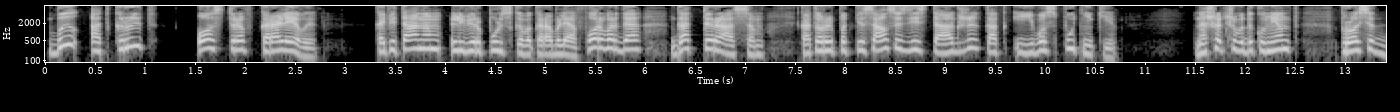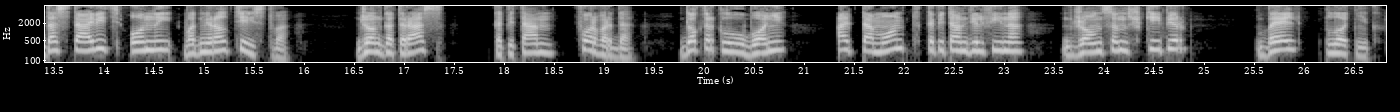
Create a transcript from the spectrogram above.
был открыт остров Королевы капитаном ливерпульского корабля «Форварда» Гаттерасом, который подписался здесь так же, как и его спутники. Нашедшего документ просят доставить онный в Адмиралтейство. Джон Гаттерас, капитан «Форварда», доктор Клоубони, Альтамонт, капитан дельфина, Джонсон, шкипер, Бель, плотник.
